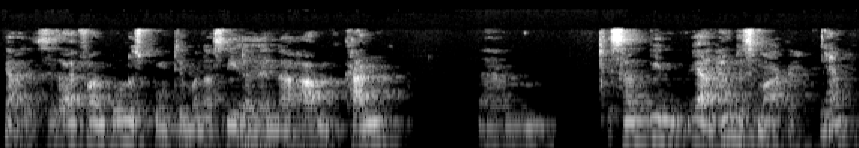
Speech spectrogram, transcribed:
ja, das ist einfach ein Bonuspunkt, den man als Niederländer haben kann. Ähm, ist halt wie ein, ja, eine Handelsmarke. Ja. Ne?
